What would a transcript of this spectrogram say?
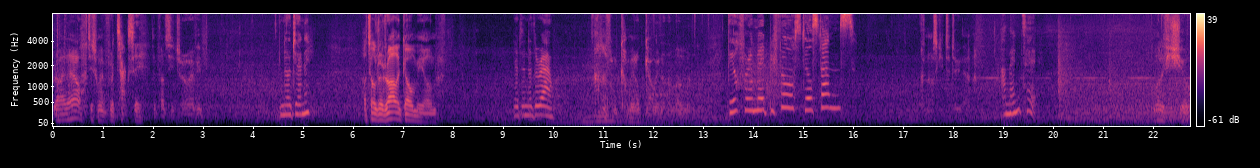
Right now, just waiting for a taxi. Don't fancy driving. No, Jenny? I told her I'd rather go on my own. You had another row? I don't know if I'm coming or going at the moment. The offer I made before still stands. I couldn't ask you to do that. I meant it. Well, if you're sure.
